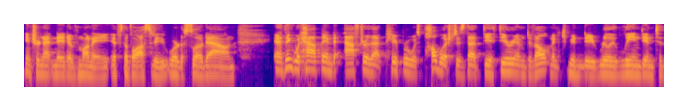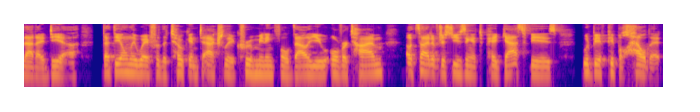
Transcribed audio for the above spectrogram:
internet native money, if the velocity were to slow down. And I think what happened after that paper was published is that the Ethereum development community really leaned into that idea that the only way for the token to actually accrue meaningful value over time outside of just using it to pay gas fees would be if people held it.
